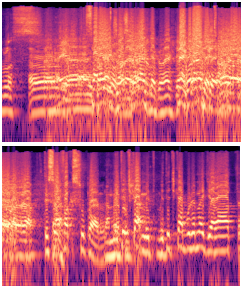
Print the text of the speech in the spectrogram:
bylo... s- Eh, Eh, Sarajevo, Sarajevo, Sarajevo. Goraždek, Ne, Goraždek, jo, jo, jo, jo. Ty jsou No. fakt super. No, my, teďka, my, my teďka budeme dělat,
